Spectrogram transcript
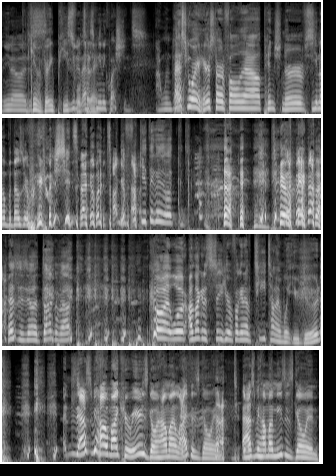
you know, I You just, came in very peaceful You didn't today. ask me any questions. I wanted to I asked you where your hair started falling out, pinched nerves. You know, but those are weird questions that I didn't want to talk about. fuck you think what? They're weird questions you want to talk about. Come on, well, I'm not gonna sit here and fucking have tea time with you, dude. Just ask me how my career is going, how my life is going. ask me how my music's going.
